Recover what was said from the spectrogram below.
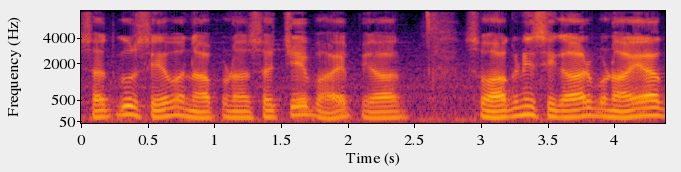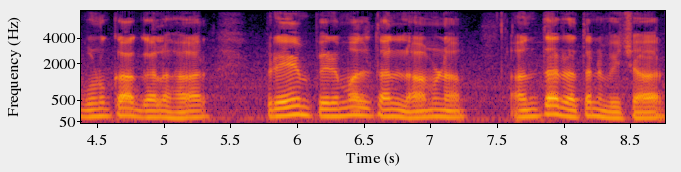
ਸਤਗੁਰ ਸੇਵਨ ਆਪਣਾ ਸੱਚੇ ਭਾਇ ਪਿਆਰ, ਸੁਹਾਗਣੀ ਸਿਗਾਰ ਬਣਾਇਆ, ਗੁਣ ਕਾ ਗਲਹਾਰ, ਪ੍ਰੇਮ ਪਿਰਮਲ ਤਨ ਲਾਮਣਾ, ਅੰਤਰ ਰਤਨ ਵਿਚਾਰ।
